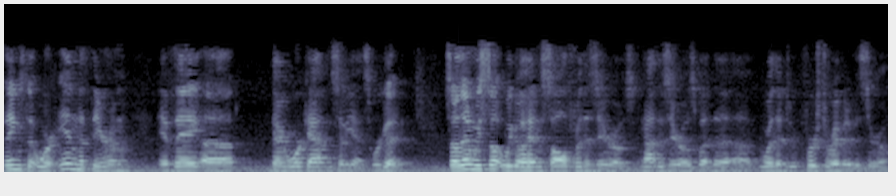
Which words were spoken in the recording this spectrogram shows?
things that were in the theorem, if they uh, they work out, and so yes, we're good. So then we so, we go ahead and solve for the zeros, not the zeros, but the uh, where the first derivative is zero.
